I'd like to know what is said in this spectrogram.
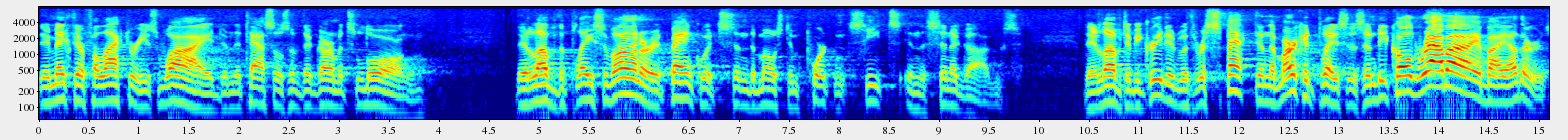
They make their phylacteries wide and the tassels of their garments long. They love the place of honor at banquets and the most important seats in the synagogues. They love to be greeted with respect in the marketplaces and be called rabbi by others.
